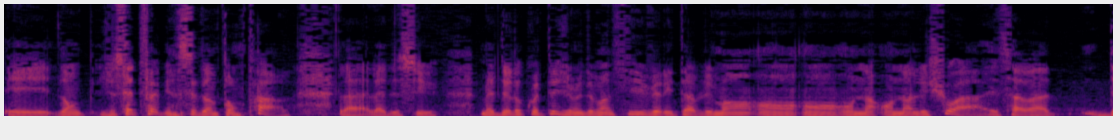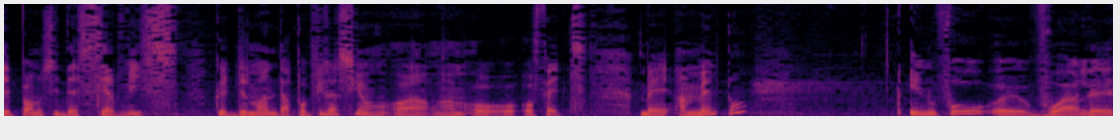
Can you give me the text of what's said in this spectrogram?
et donc je sais très bien ce dont on parle là-dessus. Mais de l'autre côté, je me demande si véritablement on, on, a, on a le choix, et ça va dépendre aussi des services que demande la population au, au, fait. Mais en même temps, il nous faut euh, voir les,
